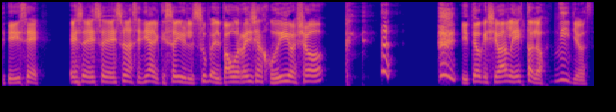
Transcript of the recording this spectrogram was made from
Y dice, eso, eso es una señal, que soy el, super- el Power Ranger judío yo. y tengo que llevarle esto a los niños.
